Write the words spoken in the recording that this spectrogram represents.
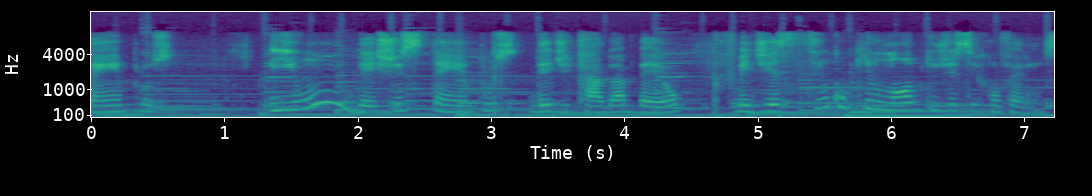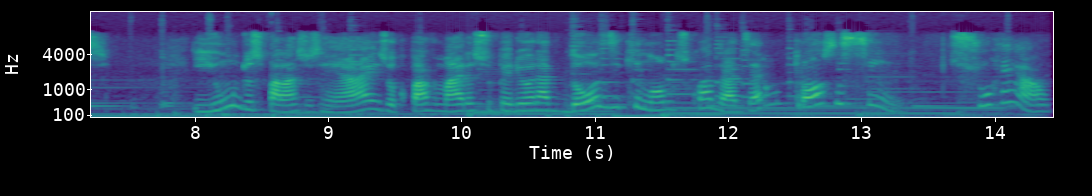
templos. E um destes templos, dedicado a Bel, media 5 quilômetros de circunferência. E um dos palácios reais ocupava uma área superior a 12 quilômetros quadrados. Era um troço assim, surreal.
